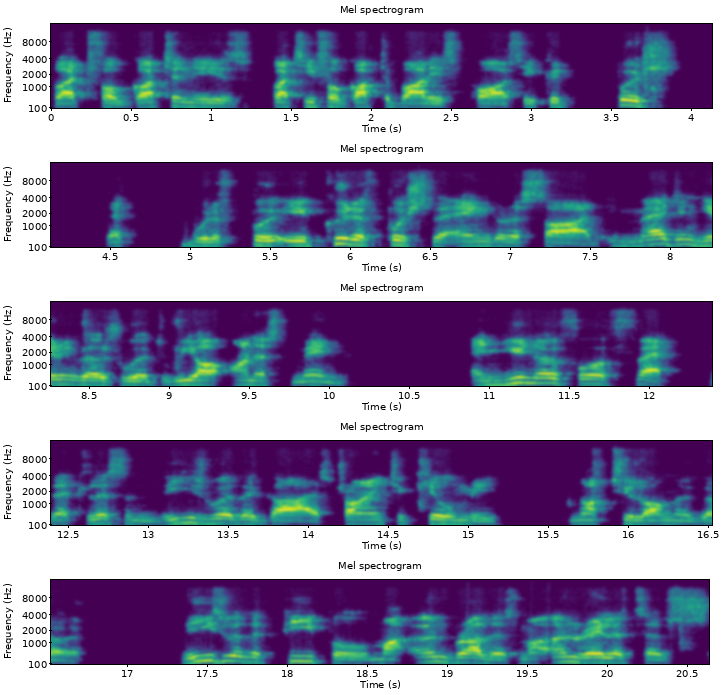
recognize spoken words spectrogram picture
but forgotten his, but he forgot about his past. He could push that would have put, he could have pushed the anger aside. Imagine hearing those words, we are honest men. And you know for a fact that, listen, these were the guys trying to kill me not too long ago. These were the people, my own brothers, my own relatives,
